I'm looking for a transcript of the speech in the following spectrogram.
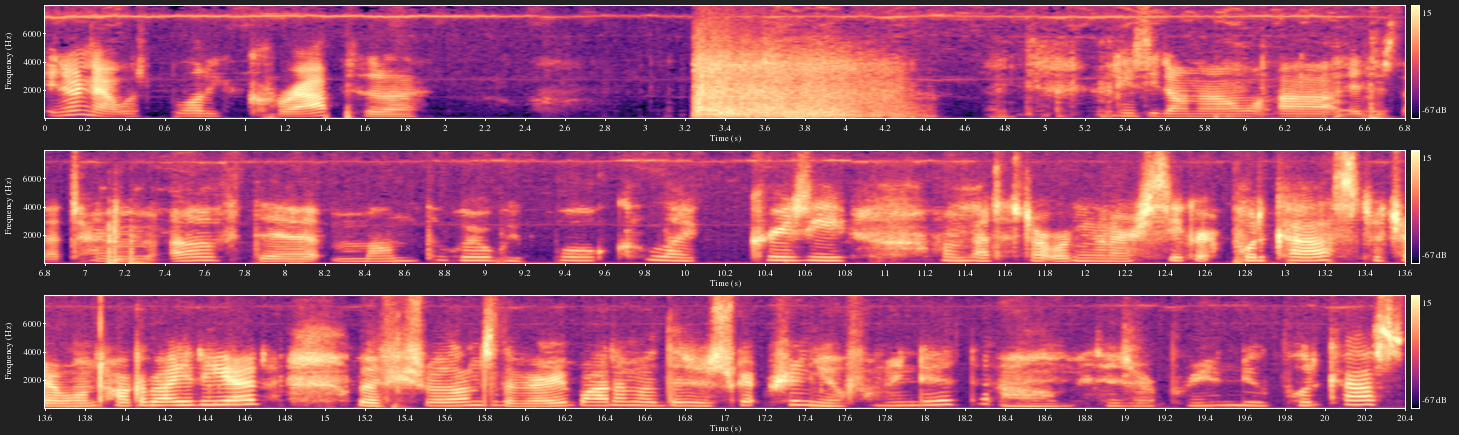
Internet was bloody crap today. In case you don't know, uh, it is that time of the month where we book like crazy. I'm about to start working on our secret podcast, which I won't talk about it yet. But if you scroll down to the very bottom of the description, you'll find it. Um, it is our brand new podcast.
